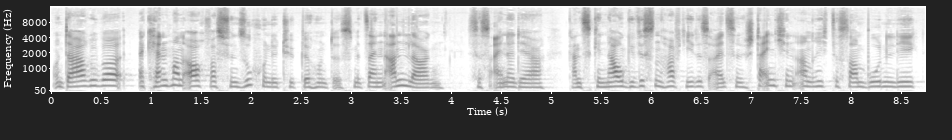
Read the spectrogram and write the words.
Und darüber erkennt man auch, was für ein Suchhundetyp der Hund ist, mit seinen Anlagen. Ist das einer, der ganz genau gewissenhaft jedes einzelne Steinchen anriecht, das da am Boden liegt?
